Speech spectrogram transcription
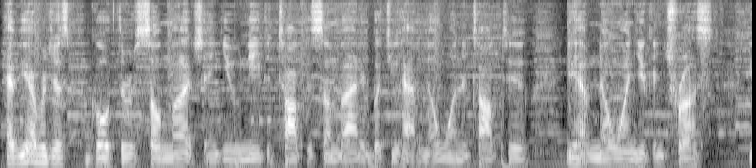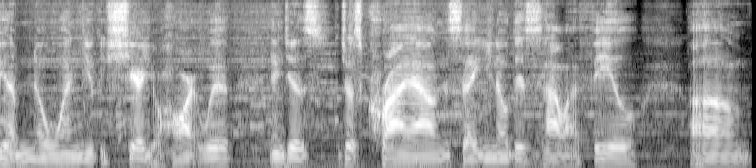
Have you ever just go through so much and you need to talk to somebody, but you have no one to talk to? You have no one you can trust. You have no one you can share your heart with and just just cry out and say, you know, this is how I feel. Um,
